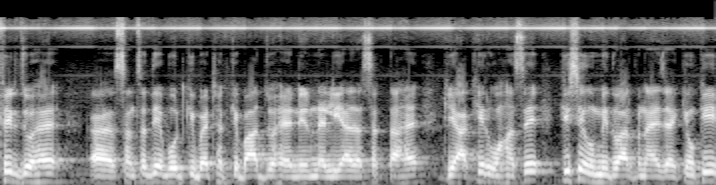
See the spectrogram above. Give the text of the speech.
फिर जो है संसदीय बोर्ड की बैठक के बाद जो है निर्णय लिया जा सकता है कि आखिर वहाँ से किसे उम्मीदवार बनाया जाए, क्योंकि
